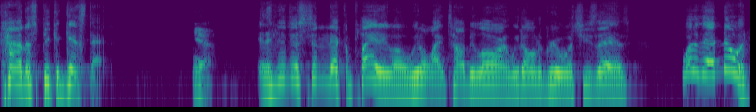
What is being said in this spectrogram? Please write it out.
kind of speak against that. yeah, And if you're just sitting there complaining, oh, we don't like Tomi Lahren, we don't agree with what she says, what is that doing?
